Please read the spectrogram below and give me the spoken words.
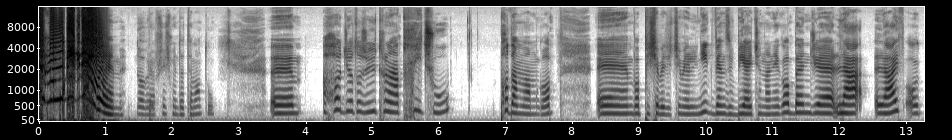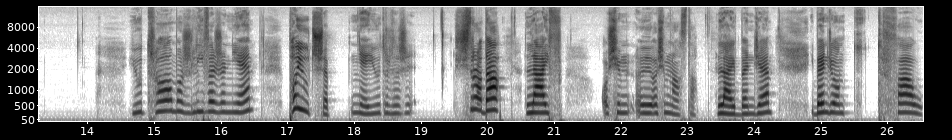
ja kliknąłem? Dobra, przejdźmy do tematu. Ym, chodzi o to, że jutro na Twitchu podam wam go. W opisie będziecie mieli nick, więc wbijajcie na niego. Będzie la, live o jutro, możliwe, że nie. Pojutrze, nie, jutro też środa, live 8, y, 18. Live będzie i będzie on trwał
